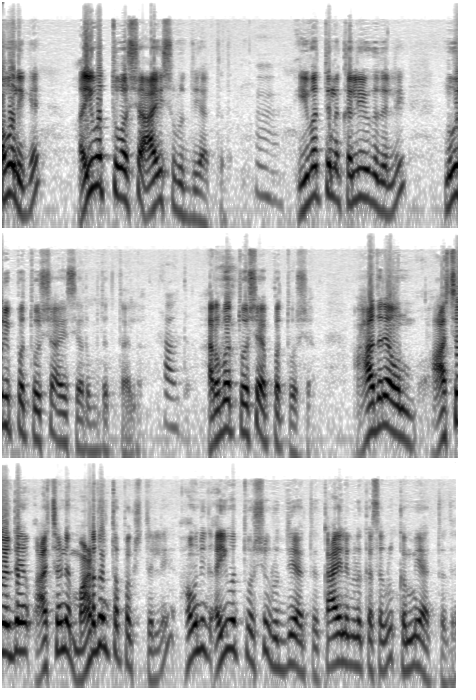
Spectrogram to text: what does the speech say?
ಅವನಿಗೆ ಐವತ್ತು ವರ್ಷ ಆಯುಷ್ ವೃದ್ಧಿ ಆಗ್ತದೆ. ಇವತ್ತಿನ ಕಲಿಯುಗದಲ್ಲಿ ನೂರಿಪ್ಪತ್ತು ವರ್ಷ ಆಯುಷ್ ಯಾರು ಬದುಕ್ತಾ ಇಲ್ಲ. ಅರವತ್ತು ವರ್ಷ ಎಪ್ಪತ್ತು ವರ್ಷ. ಆದರೆ ಅವನು ಆಚರಣೆ ಆಚರಣೆ ಮಾಡದಂಥ ಪಕ್ಷದಲ್ಲಿ ಅವನಿಗೆ ಐವತ್ತು ವರ್ಷ ವೃದ್ಧಿ ಆಗ್ತದೆ ಕಾಯಿಲೆಗಳ ಕಸಗಳು ಕಮ್ಮಿ ಆಗ್ತದೆ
